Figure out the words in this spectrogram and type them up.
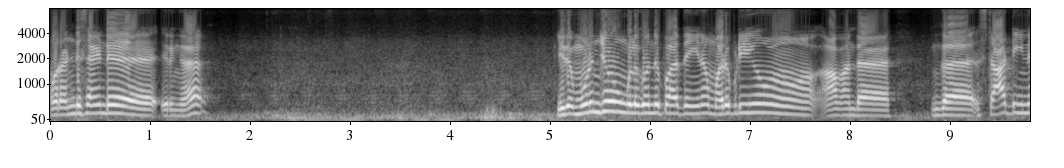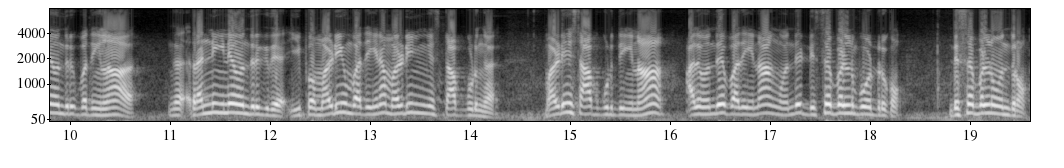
ஒரு ரெண்டு செகண்டு இருங்க. இது முடிஞ்சும் உங்களுக்கு வந்து பார்த்தீங்கன்னா மறுபடியும் அந்த இங்கே ஸ்டார்டிங்னே வந்திருக்கு பார்த்தீங்களா இங்கே ரன்னிங்னே வந்திருக்குது. இப்போ மறுபடியும் பார்த்தீங்கன்னா மறுபடியும் நீங்கள் ஸ்டாப் கொடுங்க. மறுபடியும் ஸ்டாப் கொடுத்தீங்கன்னா அது வந்து பார்த்தீங்கன்னா அங்கே வந்து டிசபிள்னு போட்டிருக்கும். டிசபிள்னு வந்துடும்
